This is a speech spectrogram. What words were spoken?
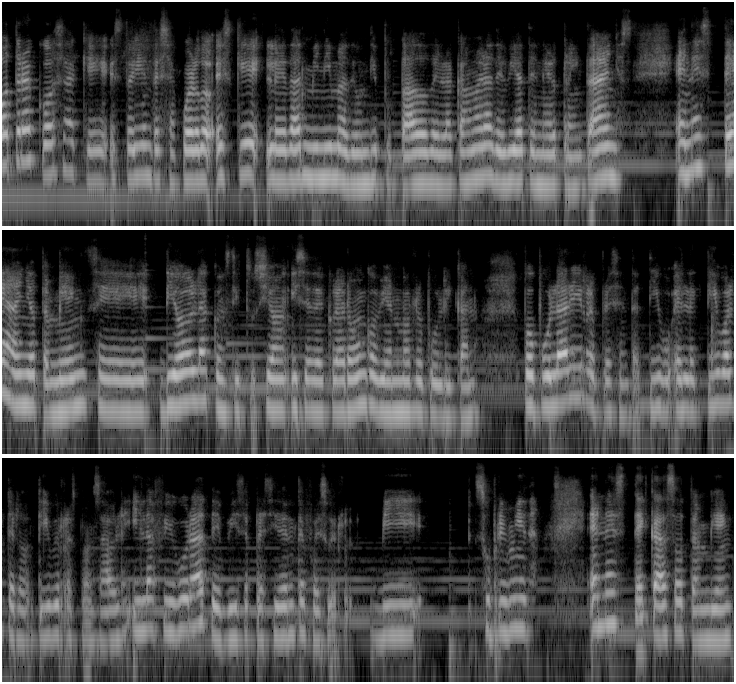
Otra cosa que estoy en desacuerdo es que la edad mínima de un diputado de la Cámara debía tener 30 años. En este año también se dio la constitución y se declaró un gobierno republicano, popular y representativo, electivo, alternativo y responsable. Y la figura de vicepresidente fue su suprimida. En este caso también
